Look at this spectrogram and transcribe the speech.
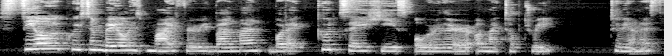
still Christian Bale is my favorite Batman, but I could say he's over there on my top three, to be honest.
